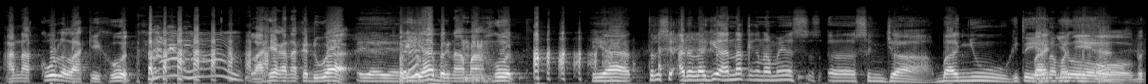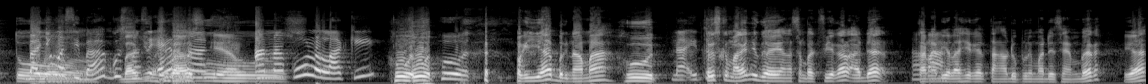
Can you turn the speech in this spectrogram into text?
anakku lelaki Hud, lahir anak kedua, Iya, iya, iya. pria bernama Hud, Iya, terus ada lagi anak yang namanya eh, Senja, Banyu gitu ya Banyu, namanya ya. betul. Banyu masih bagus, Banyu masih enak. bagus. Anakku lelaki Hud. Hud. Pria bernama Hud. Nah, itu Terus sih- kemarin juga yang sempat viral ada Apa? karena dia lahir tanggal 25 Desember ya,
